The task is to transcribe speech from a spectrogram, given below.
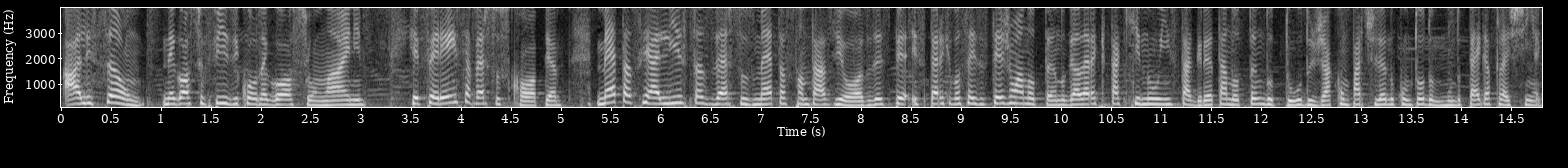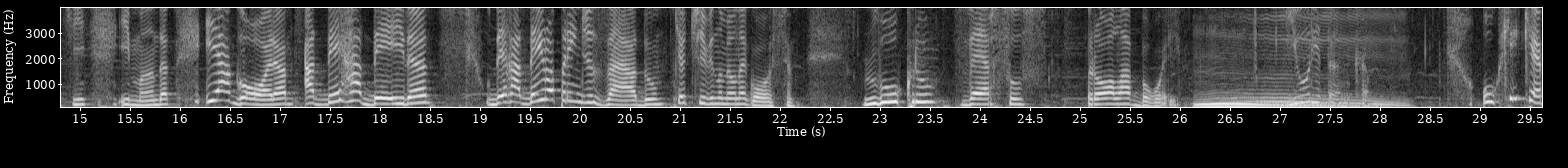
A lição, negócio físico ou negócio online referência versus cópia, metas realistas versus metas fantasiosas. Eu espero que vocês estejam anotando. Galera que tá aqui no Instagram tá anotando tudo, já compartilhando com todo mundo. Pega a flechinha aqui e manda. E agora, a derradeira, o derradeiro aprendizado que eu tive no meu negócio. Lucro versus prolabore. Hum. Yuri Duncan. O que, que é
